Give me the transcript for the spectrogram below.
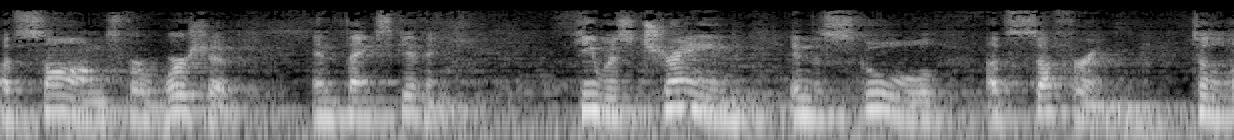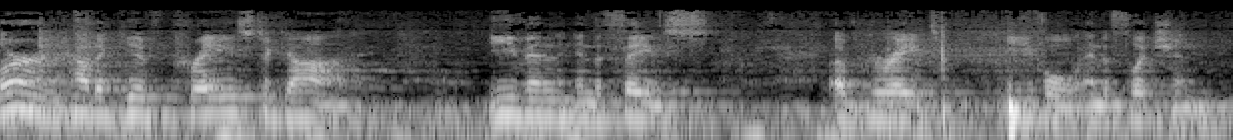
of songs for worship and thanksgiving. He was trained in the school of suffering to learn how to give praise to God even in the face of great evil and affliction.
